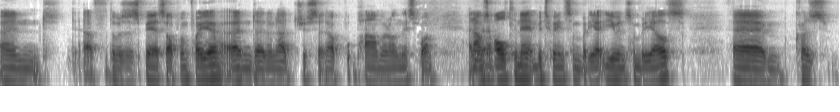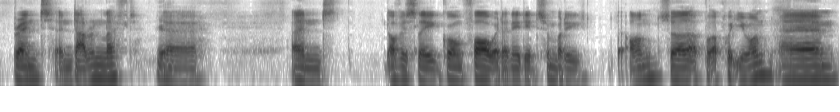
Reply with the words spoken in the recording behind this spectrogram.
and uh, there was a space open for you, and and I just said I'll put Palmer on this one, and I was alternating between somebody you and somebody else, because Brent and Darren left, Yeah. uh, and obviously going forward I needed somebody on, so I put, I put you on. Um,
